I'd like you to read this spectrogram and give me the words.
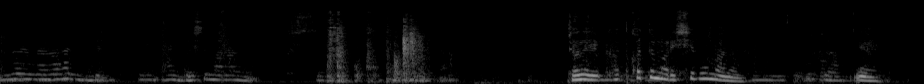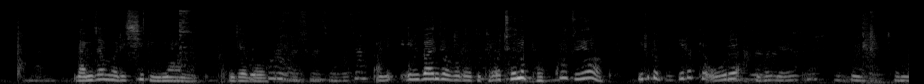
오늘 날은 한, 몇- 한 몇십만 원. 저는 이 커- 커트머리 15만 원. 예. 남자 머리 12만 원. 이제 뭐 복구로 말씀하시는 거죠? 아니 일반적으로도 들어 저는 복구도요 이렇게 이렇게 오래 안 걸려요. 네, 저는.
